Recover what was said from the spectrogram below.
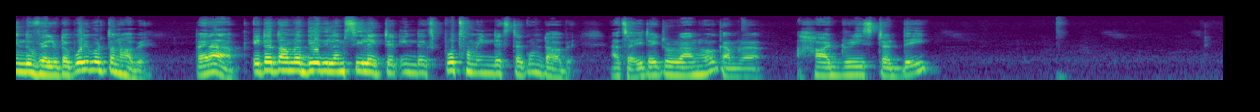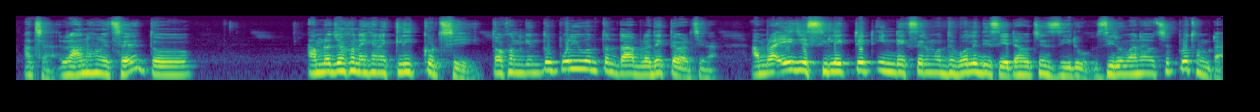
কিন্তু ভ্যালুটা পরিবর্তন হবে, তাই না? এটা তো আমরা দিয়ে দিলাম সিলেক্টেড ইন্ডেক্স প্রথম ইন্ডেক্সটা কোনটা হবে? আচ্ছা এটা একটু রান হোক, আমরা হার্ড রিস্টার্ট দেই। আচ্ছা রান হয়েছে, তো আমরা যখন এখানে ক্লিক করছি, তখন কিন্তু পরিবর্তনটা আমরা দেখতে পাচ্ছি না। আমরা এই যে সিলেক্টেড ইন্ডেক্সের মধ্যে বলে দিছি, এটা হচ্ছে জিরো জিরো মানে হচ্ছে প্রথমটা।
